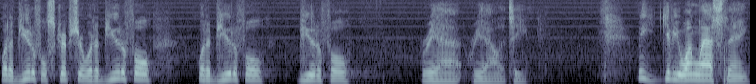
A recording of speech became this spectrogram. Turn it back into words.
what a beautiful scripture. What a beautiful, what a beautiful, beautiful rea- reality. Let me give you one last thing.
